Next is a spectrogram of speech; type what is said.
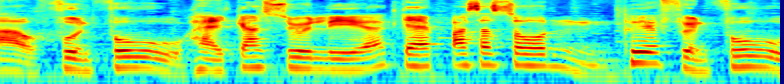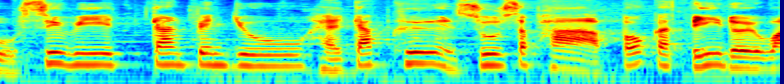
าวฟื้นฟูให้การช่วยเหลือแก่ประชาชนเพื่อฟื้นฟูชีวิตการเป็นอยู่ให้กลับคืนสู่สภาพปกติโดยไว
